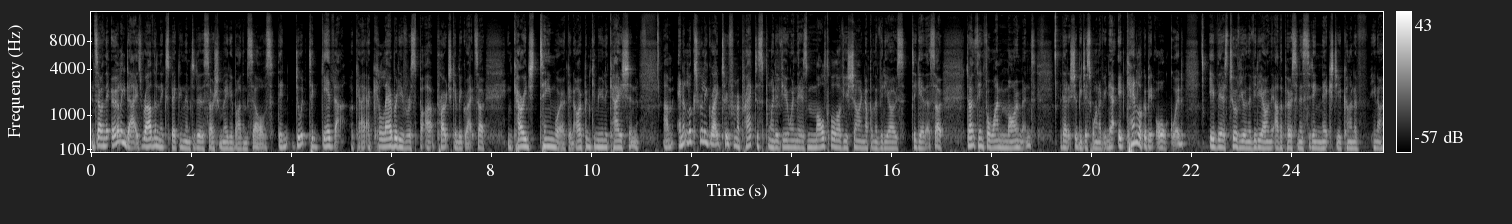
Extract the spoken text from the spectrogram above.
And so in the early days, rather than expecting them to do the social media by themselves, then do it together. Okay, a collaborative resp- uh, approach can be great. So encourage teamwork and open communication. Um, and it looks really great too from a practice point of view when there's multiple of you showing up on the videos together. So don't think for one moment that it should be just one of you. Now, it can look a bit awkward if there's two of you in the video and the other person is sitting next to you, kind of, you know,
